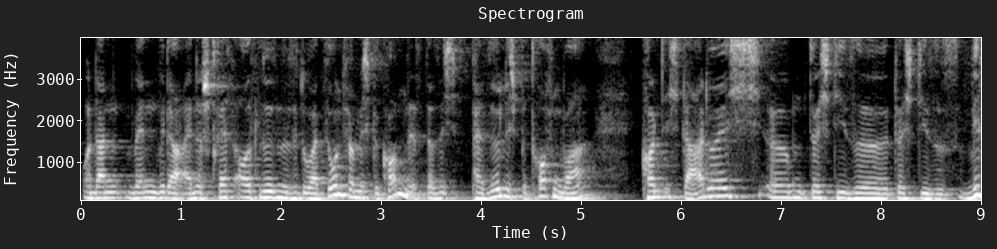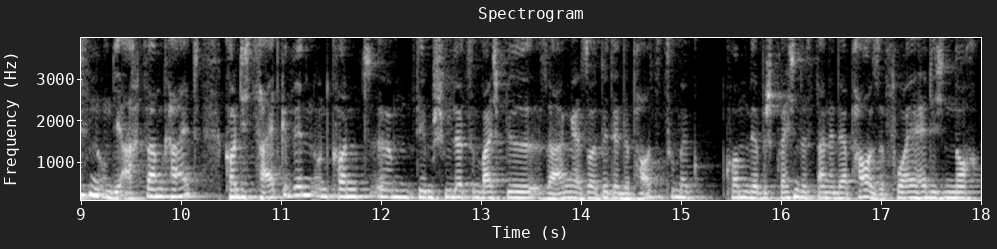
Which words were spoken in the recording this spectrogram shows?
Und dann, wenn wieder eine stressauslösende Situation für mich gekommen ist, dass ich persönlich betroffen war, konnte ich dadurch, ähm, durch, diese, durch dieses Wissen um die Achtsamkeit, konnte ich Zeit gewinnen und konnte ähm, dem Schüler zum Beispiel sagen, er soll bitte in eine Pause zu mir kommen, wir besprechen das dann in der Pause. Vorher hätte ich ihn noch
